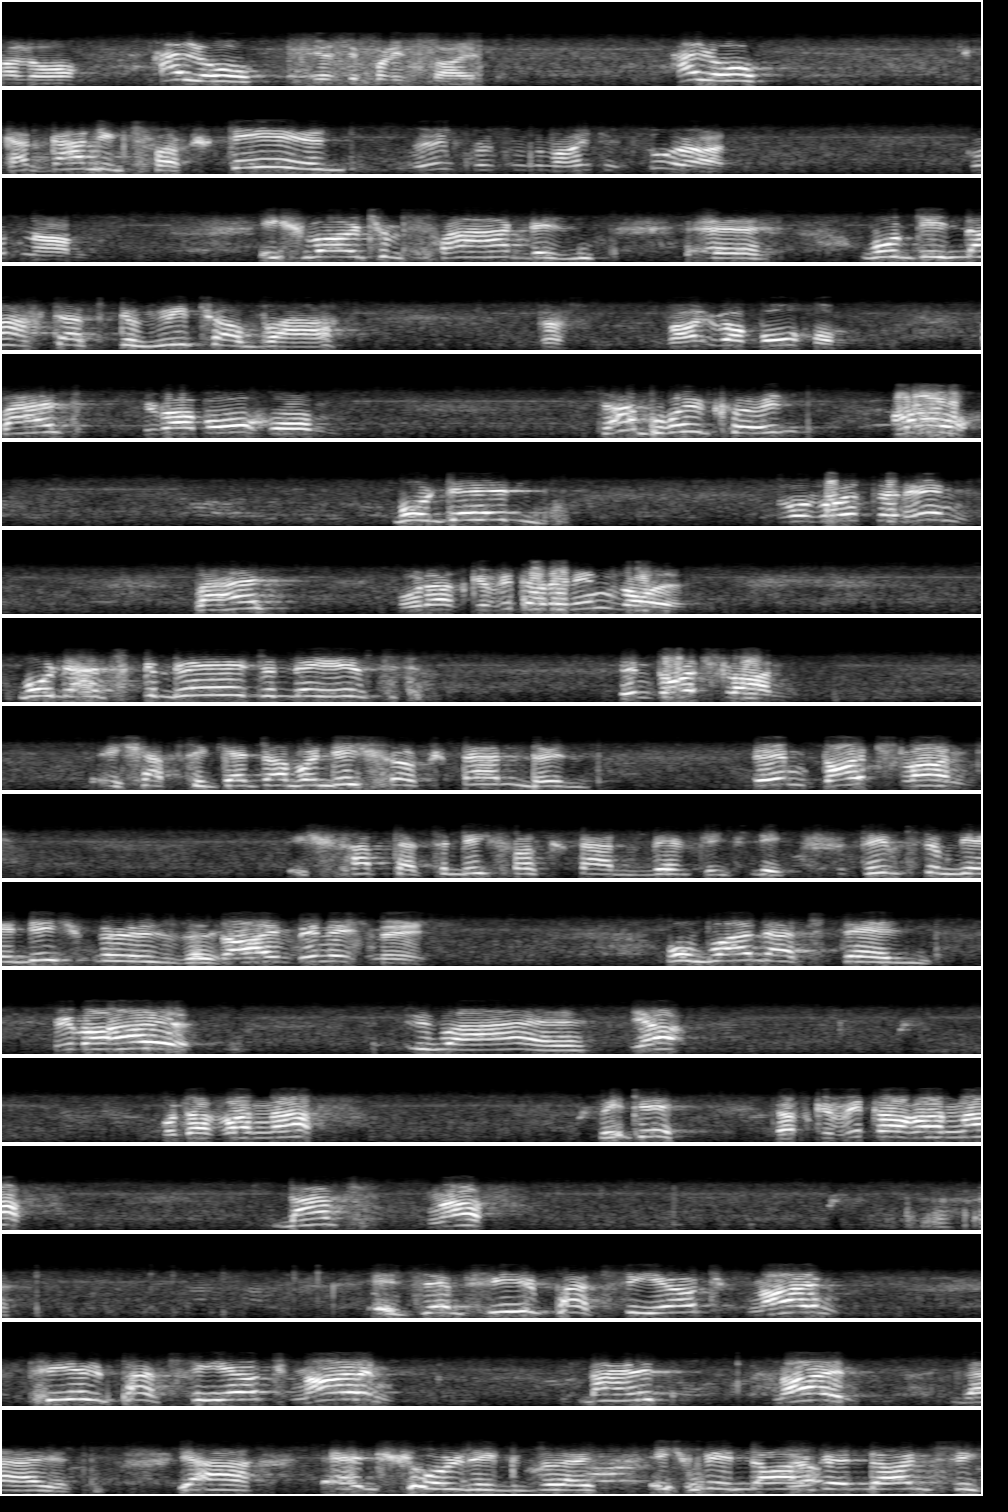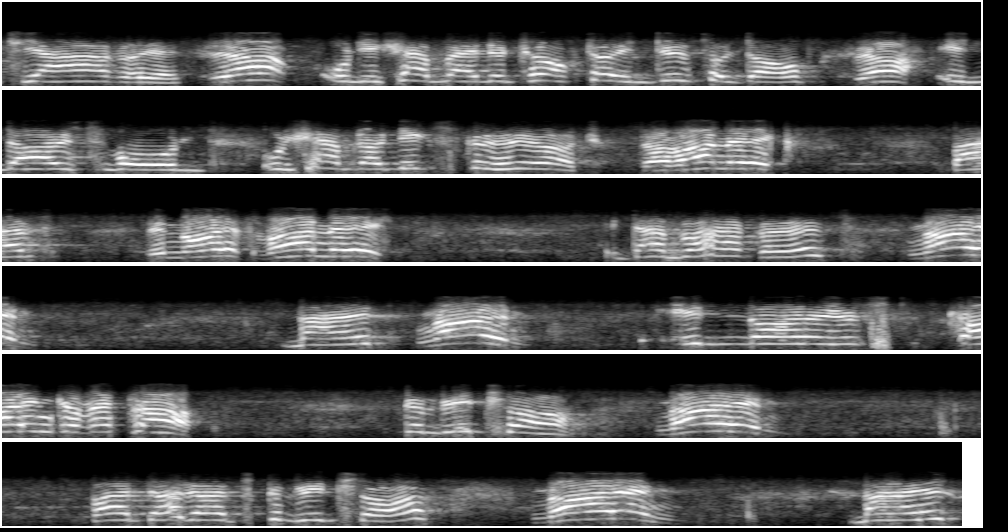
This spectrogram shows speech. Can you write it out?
Hallo, Hallo, hier ist die Polizei. hallo. Ich kann gar nichts verstehen. Nicht? Müssen Sie mal richtig zuhören. Guten Abend. Ich wollte fragen, äh, wo die Nacht das Gewitter war. Das war über Bochum. Was? Über Bochum. Saarbrücken? Auch. Wo denn? Wo soll es denn hin? Was? Wo das Gewitter denn hin soll? Wo das gewesen ist? In Deutschland. Ich habe Sie jetzt aber nicht verstanden. In Deutschland. Ich habe das nicht verstanden, wirklich nicht. Sind Sie mir nicht böse? Nein, bin ich nicht. Wo war das denn? Überall. Überall. Ja. Und das war nass. Bitte? Das Gewitter war nass. Nass? Nass. Ist denn viel passiert? Nein. Viel passiert? Nein. Nein? Nein. Nein. Ja, entschuldigen Sie, ich bin 99 Jahre Ja. und ich habe meine Tochter in Düsseldorf Ja. in Neuss wohnen und ich habe noch nichts gehört. Da war nichts. Was? In Neuss war nichts. Da war es? Nein. Nein, Nein. in Neuss Kein Gewitter. Gewitter. Nein. War da das Gewitter? Nein. Nein?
